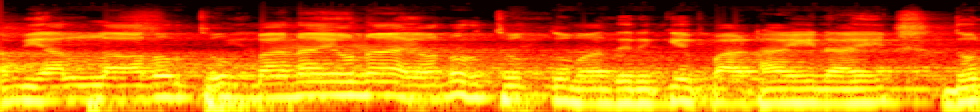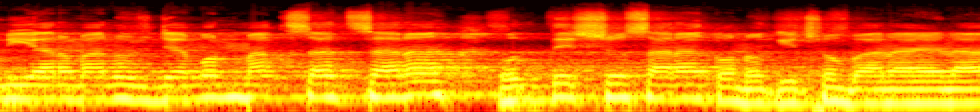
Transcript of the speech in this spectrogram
আমি আল্লাহ অনর্থক বানাইও নাই, অনর্থক তোমাদেরকে পাঠাই নাই। দুনিয়ার মানুষ যেমন মাকসাদ ছাড়া, উদ্দেশ্য ছাড়া কোনো কিছু বানায় না।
